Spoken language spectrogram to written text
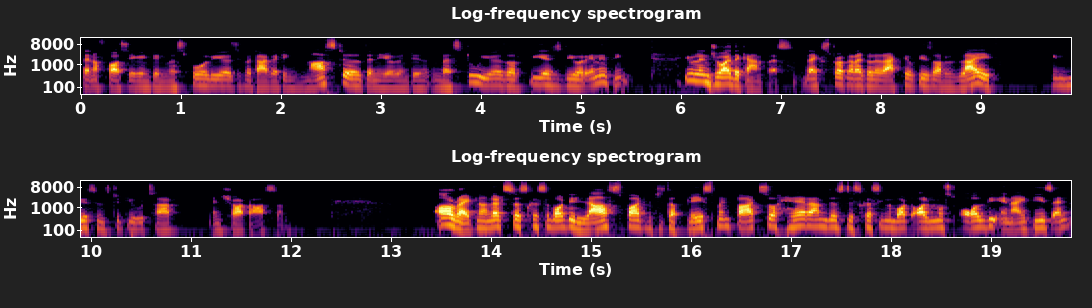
then of course you're going to invest four years. If you're targeting masters, then you're going to invest two years or PhD or anything. You will enjoy the campus. The extracurricular activities or life in these institutes are in short awesome. Alright, now let's discuss about the last part which is the placement part. So here I'm just discussing about almost all the NITs and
